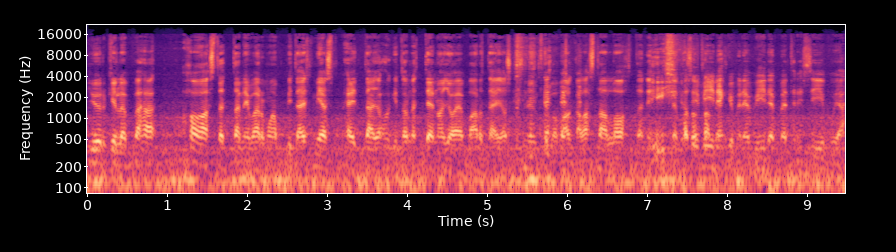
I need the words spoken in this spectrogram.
Jyrkille vähän haastetta, niin varmaan pitäisi mies heittää johonkin tonne Tenojoen varteen joskus nympyvovalla kalastaa lohta, niin, Niin, katsotaan. 55 metrin siivuja.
